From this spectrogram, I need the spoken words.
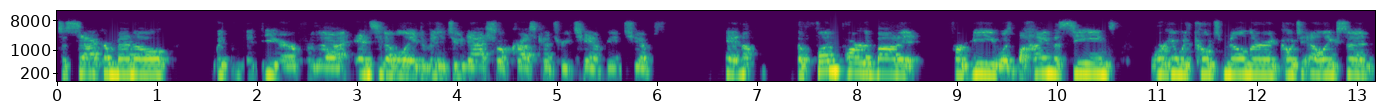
to Sacramento with Nadir for the NCAA Division II National Cross Country Championships. And the fun part about it for me was behind the scenes, working with Coach Milner and Coach Ellingson,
